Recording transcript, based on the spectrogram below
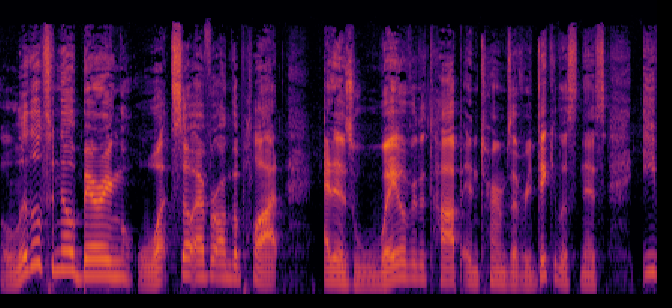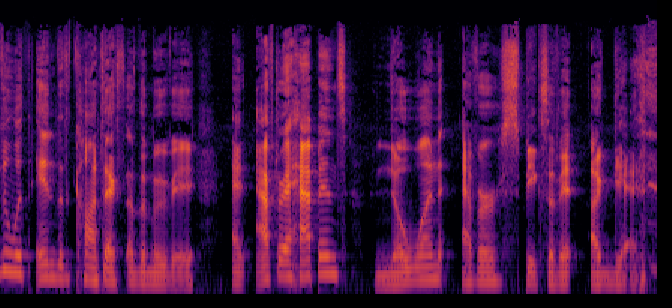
little to no bearing whatsoever on the plot, and is way over the top in terms of ridiculousness, even within the context of the movie. And after it happens, no one ever speaks of it again.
